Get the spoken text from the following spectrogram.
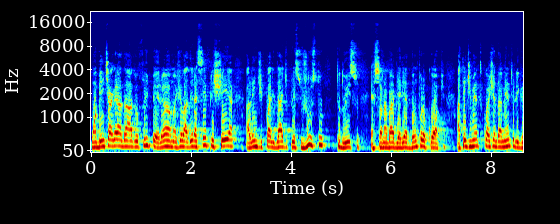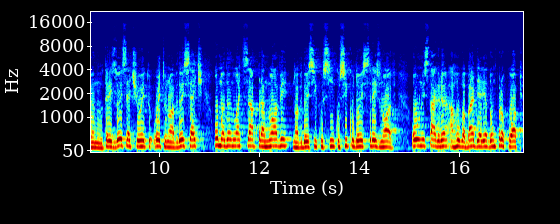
um ambiente agradável, fliperama, geladeira sempre cheia, além de qualidade e preço justo, tudo isso é só na barbearia Dom Procópio. Atendimento com agendamento ligando no 3278-8927 ou mandando um WhatsApp para 992555239 ou no Instagram, arroba barbearia Dom Procópio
